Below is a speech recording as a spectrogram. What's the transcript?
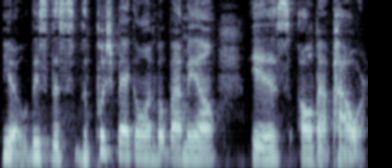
you know this this the pushback on vote by mail is all about power.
